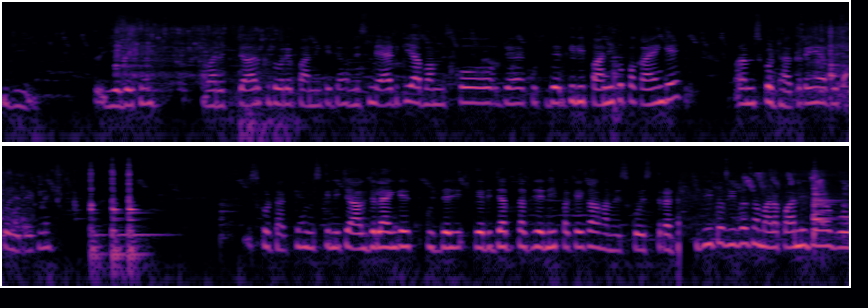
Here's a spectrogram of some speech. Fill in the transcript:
जी तो ये देखें, हमारे चार कटोरे पानी के जो हमने इसमें ऐड किया अब हम इसको जो है कुछ देर के लिए पानी को पकाएँगे। और हम इसको ढक रहे हैं, अब इसको ये देख लें। इसको ढक के हम इसके नीचे आग जलाएँगे। कुछ देर जब तक ये नहीं पकेगा, हम इसको इस तरह जी तो वीवर्स हमारा पानी जो है वो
